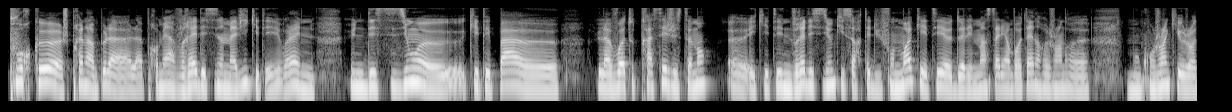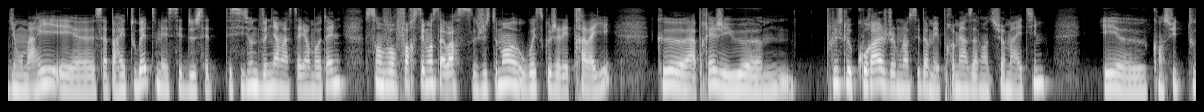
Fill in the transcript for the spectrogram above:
pour que je prenne un peu la, première vraie décision de ma vie qui était voilà une, une décision euh, qui n'était pas la voie toute tracée justement euh, et qui était une vraie décision qui sortait du fond de moi, qui était euh, d'aller m'installer en Bretagne, rejoindre euh, mon conjoint qui est aujourd'hui mon mari. Et ça paraît tout bête, mais c'est de cette décision de venir m'installer en Bretagne sans forcément savoir justement où est-ce que j'allais travailler que après j'ai eu plus le courage de me lancer dans mes premières aventures maritimes et qu'ensuite tout,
